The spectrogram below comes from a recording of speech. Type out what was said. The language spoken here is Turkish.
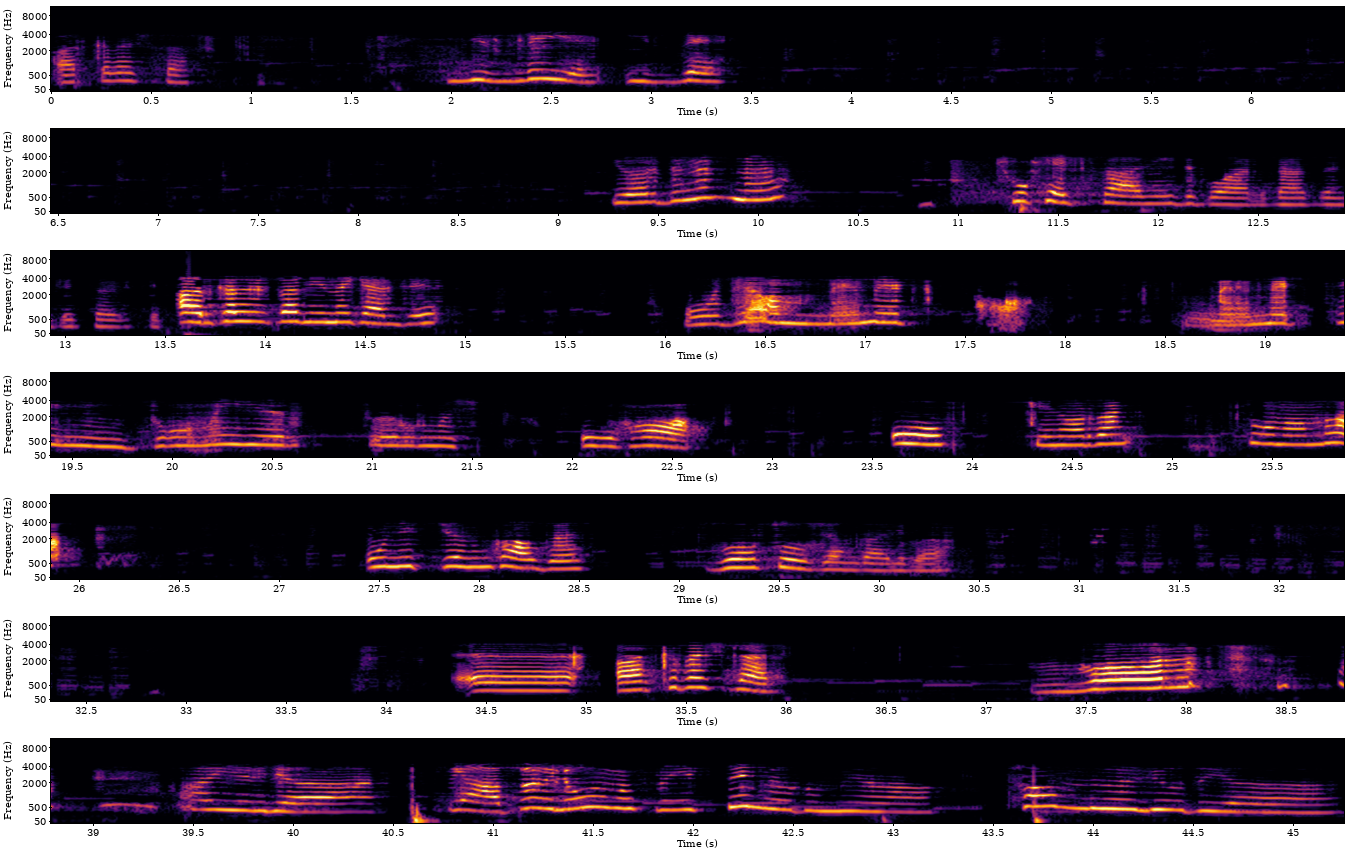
Arkadaşlar. izleyin izle. Gördünüz mü? Çok efsaneydi bu arada az önceki hareket. Arkadaşlar yine geldi. Hocam Mehmet Mehmet'in donu yırtılmış. Oha. Of. Kenardan son anda 13 canım kaldı. Zor olacağım galiba. Ee, arkadaşlar. Zor. Hayır ya. Ya böyle olmasını istemiyordum ya. Tam da ölüyordu ya.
